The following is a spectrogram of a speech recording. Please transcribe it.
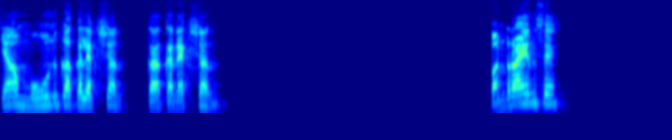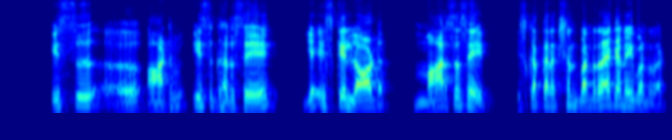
क्या मून का कलेक्शन, का कनेक्शन बन रहा है इनसे? इस आठ इस घर से या इसके लॉर्ड मार्स से? इसका कनेक्शन बन रहा है क्या नहीं बन रहा है?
